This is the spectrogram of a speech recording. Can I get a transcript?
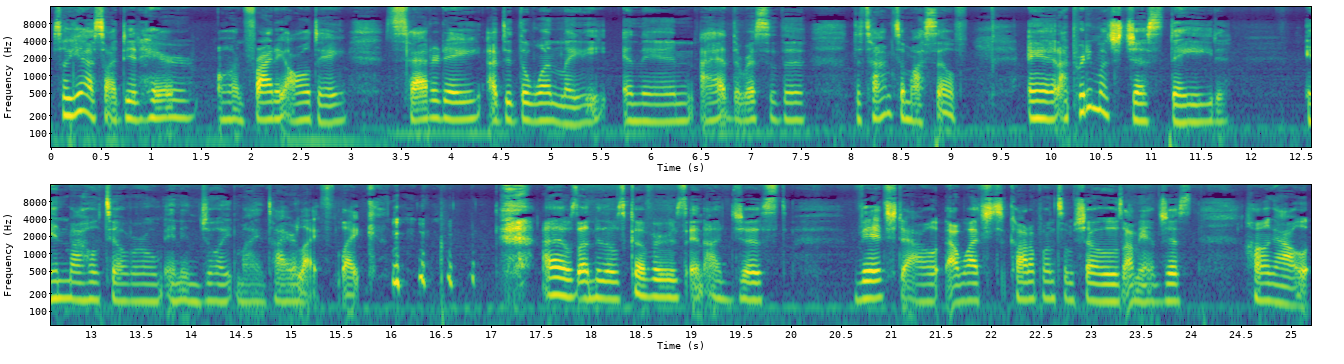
So yeah, so I did hair on Friday all day. Saturday I did the one lady and then I had the rest of the the time to myself. And I pretty much just stayed in my hotel room and enjoyed my entire life. Like I was under those covers and I just vegged out. I watched caught up on some shows. I mean, I just hung out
